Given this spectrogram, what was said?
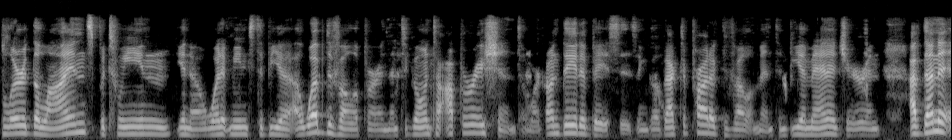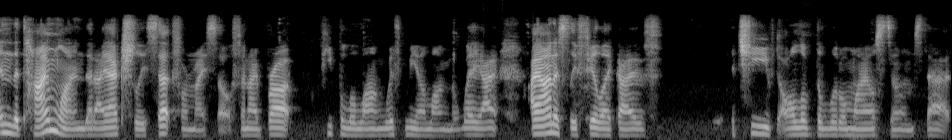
blurred the lines between you know what it means to be a, a, web developer and then to go into operations and work on databases and go back to product development and be a manager and i've done it in the timeline that i actually set for myself and i brought people along with me along the way i i honestly feel like i've achieved all of the little milestones that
